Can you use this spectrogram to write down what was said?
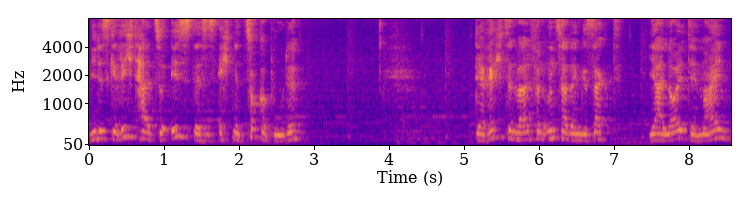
wie das Gericht halt so ist, das ist echt eine Zockerbude. Der Rechtsanwalt von uns hat dann gesagt, ja Leute, meint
